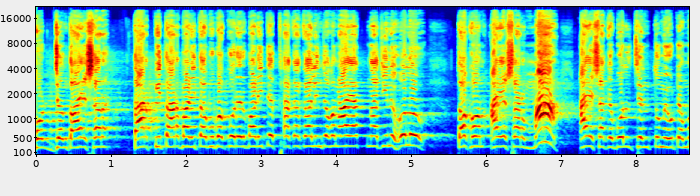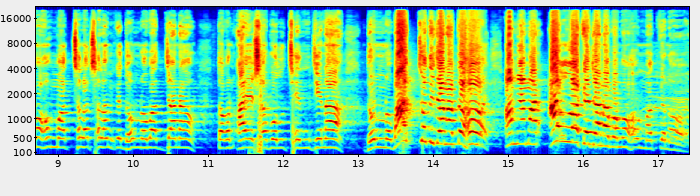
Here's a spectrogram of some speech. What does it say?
পর্যন্ত আয়েশার, তার পিতার বাড়িতে আবু বকরের বাড়িতে থাকাকালীন যখন আয়াত নাজিল হলো তখন আয়েশার মা আয়েশাকে বলছেন, তুমি উঠে মোহাম্মদ সাল্লাহ সাল্লামকে ধন্যবাদ জানাও। তখন আয়েশা বলছেন যে না, ধন্যবাদ যদি জানাতে হয়, আমি আমার আল্লাহকে জানাব, মোহাম্মদকে নয়।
